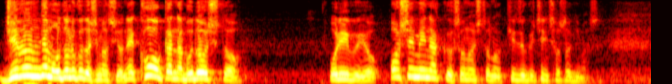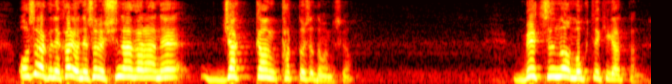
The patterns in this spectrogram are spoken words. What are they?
自分でも踊ることしますよね。高価なブドウ酒とオリーブ油を惜しみなくその人の傷口に注ぎます。おそらくね彼はねそれをしながらね若干葛藤したと思いますよ。別の目的があったんです。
